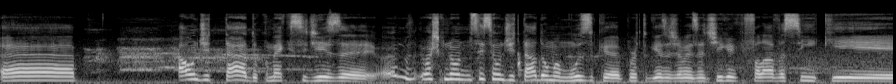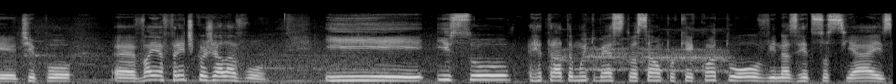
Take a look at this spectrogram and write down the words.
Uh, há um ditado, como é que se diz? Eh, eu acho que não, não sei se é um ditado ou uma música portuguesa já mais antiga que falava assim que tipo uh, vai à frente que eu já lá vou. E isso retrata muito bem a situação, porque quanto houve nas redes sociais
